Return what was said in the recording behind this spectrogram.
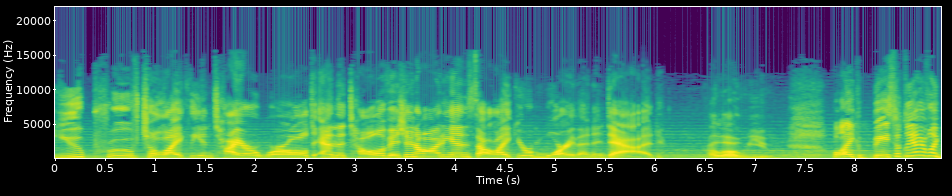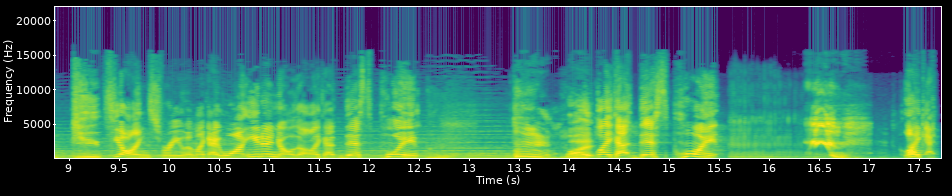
You proved to like the entire world and the television audience that like you're more than a dad. I love you. But like basically I have like deep feelings for you and like I want you to know that like at this point What? like at this point like at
